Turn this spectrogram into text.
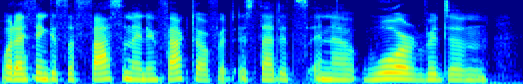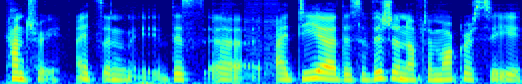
what I think is the fascinating factor of it is that it's in a war ridden country. It's in this uh, idea, this vision of democracy,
